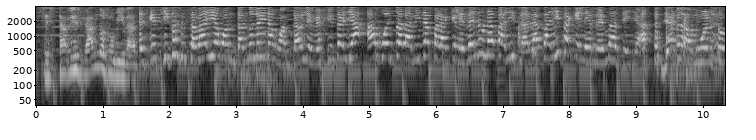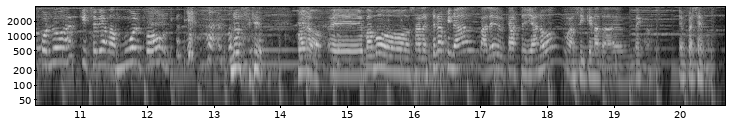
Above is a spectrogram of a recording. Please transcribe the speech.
se está arriesgando su vida. Es que chicos, estaba ahí aguantando lo inaguantable. Vegeta ya ha vuelto a la vida para que le den una paliza. La paliza que le remate ya. Ya está muerto, pues no que se vea más muerto aún. No sé. Bueno, eh, vamos a la escena final, ¿vale? El castellano. Así que nada, venga, empecemos.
